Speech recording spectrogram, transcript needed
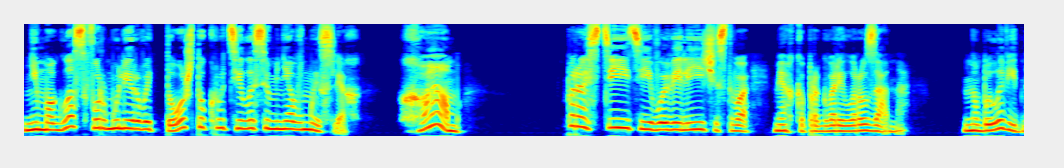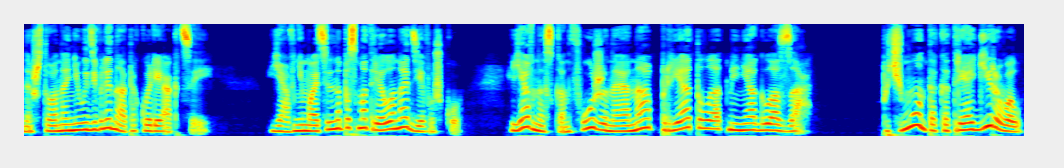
не могла сформулировать то, что крутилось у меня в мыслях. «Хам!» «Простите, его величество», — мягко проговорила Розанна. Но было видно, что она не удивлена такой реакцией. Я внимательно посмотрела на девушку — Явно сконфуженная, она прятала от меня глаза. «Почему он так отреагировал?»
